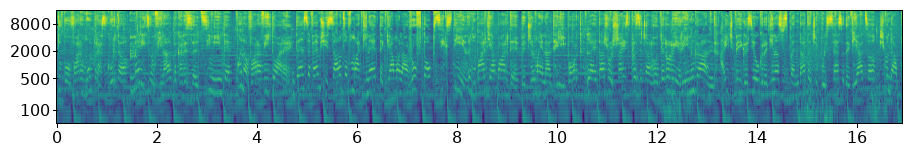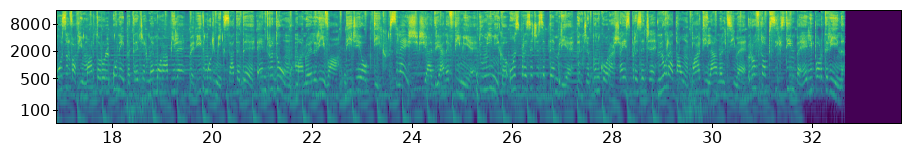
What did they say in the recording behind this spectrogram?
tu După o vară mult prea scurtă, meriți un final pe care să-l ții minte până vara viitoare. Dance FM și Sounds of Matine te cheamă la Rooftop 16, un party aparte pe cel mai înalt heliport, la etajul 16 al hotelului Rin Grand. Aici vei găsi o grădină suspendată ce pulsează de viață și unde apusul va fi martorul unei petreceri memorabile pe ritmuri mixate de Andrew Doom, Manuel Riva, DJ Optic, Slash și Adrian Eftimie. Duminică, 11 septembrie, începând cu ora 16, nu rata un party la înălțime. Rooftop 16 pe Heliport Rin.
